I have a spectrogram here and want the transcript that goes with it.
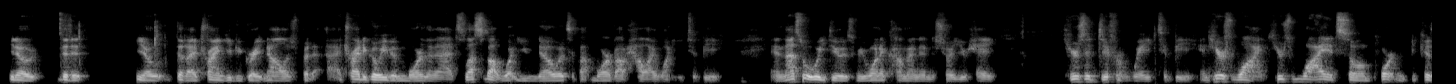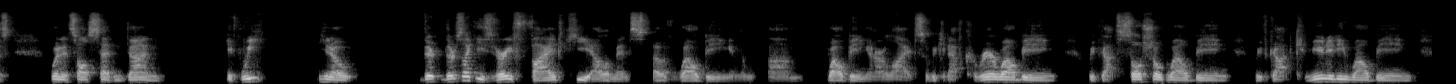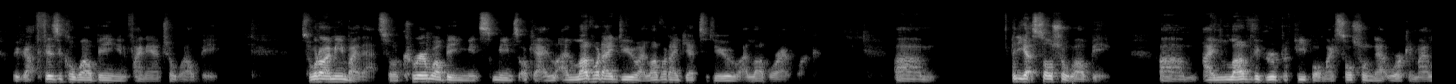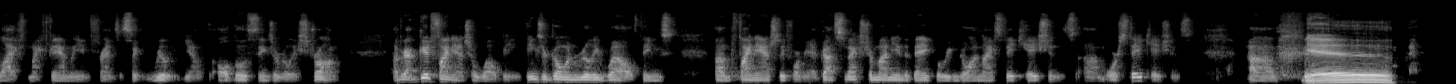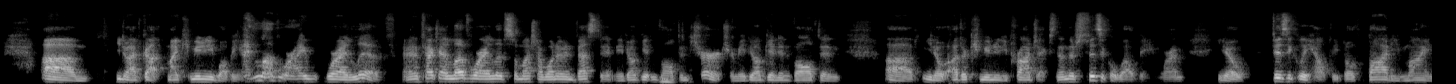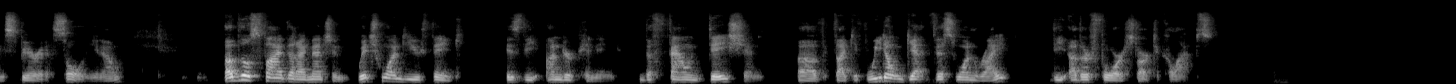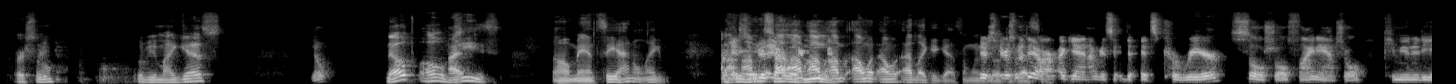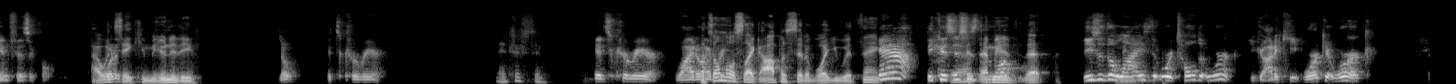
you know that it you know that i try and give you great knowledge but i try to go even more than that. It's less about what you know it's about more about how i want you to be. And that's what we do is we want to come in and show you hey here's a different way to be and here's why. Here's why it's so important because when it's all said and done if we, you know, there, there's like these very five key elements of well-being and um, well-being in our lives. So we can have career well-being, we've got social well-being, we've got community well-being, we've got physical well-being and financial well-being. So what do I mean by that? So career well-being means means okay, I, I love what I do, I love what I get to do, I love where I work. Um, and you got social well-being. Um, I love the group of people, my social network in my life, my family and friends. It's like really, you know, all those things are really strong. I've got good financial well-being. Things are going really well. Things um, financially for me. I've got some extra money in the bank where we can go on nice vacations um, or staycations. Um, yeah. um, you know, I've got my community well-being. I love where I where I live, and in fact, I love where I live so much. I want to invest in it. Maybe I'll get involved in church, or maybe I'll get involved in, uh, you know, other community projects. And then there's physical well-being, where I'm, you know, physically healthy, both body, mind, spirit, soul. You know, of those five that I mentioned, which one do you think is the underpinning, the foundation of like if we don't get this one right, the other four start to collapse. Personal would be my guess. Nope. Nope. Oh, geez. oh man. See, I don't like. I'm, I'm, I'm, I'm, I'm, I'm, I'd like a guess. I'm here's, here's what they are. Again, I'm going to say it's career, social, financial, community, and physical. I would what say is, community. Nope, it's career. Interesting it's career. Why do it's I? It's almost like opposite of what you would think. Yeah, because yeah. this is. I mean, that these are the I mean, lies that we're told at work. You got to keep work at work,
